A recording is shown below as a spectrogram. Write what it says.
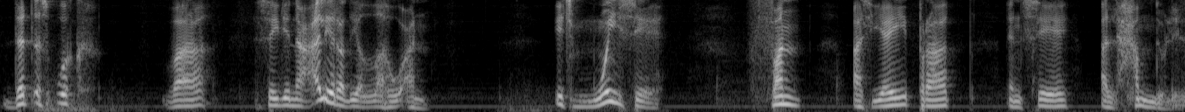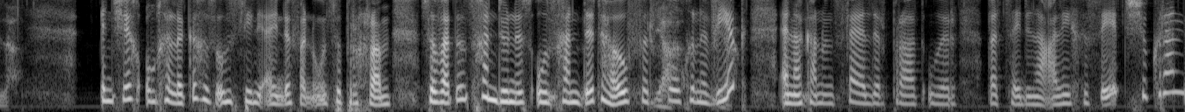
Dit is ook waar Sayyidina Ali radhiyallahu an iets mooi sê van as jy praat en sê alhamdulillah. En Sheikh, ongelukkig is ons teen die einde van ons program. So wat ons gaan doen is ons gaan dit hou vir Ja, ja, volgende week ja. en dan kan ons verder praat oor wat Sayyidina Ali gesê het. Shukran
